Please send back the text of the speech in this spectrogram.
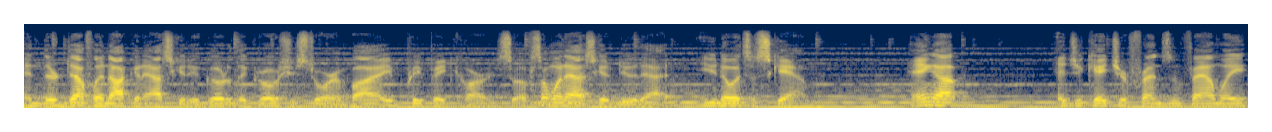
And they're definitely not going to ask you to go to the grocery store and buy prepaid cards. So if someone asks you to do that, you know it's a scam. Hang up, educate your friends and family,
